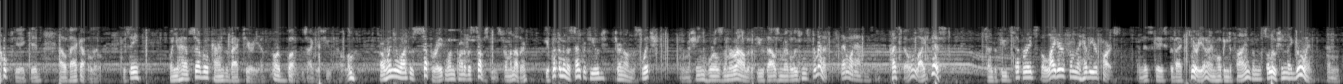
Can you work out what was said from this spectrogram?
okay, kids. I'll back up a little. You see, when you have several kinds of bacteria, or bugs, I guess you'd call them, or when you want to separate one part of a substance from another, you put them in a centrifuge, turn on the switch, the machine whirls them around at a few thousand revolutions per minute. Then what happens? Presto, like this. Centrifuge separates the lighter from the heavier parts. In this case, the bacteria I'm hoping to find from the solution they grew in. And,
